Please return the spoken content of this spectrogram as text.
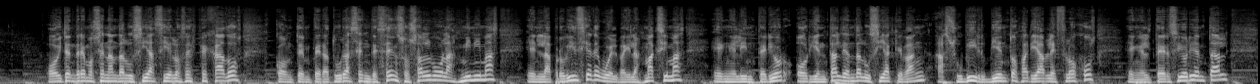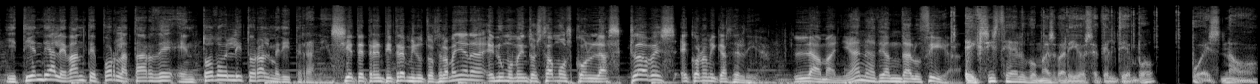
Hoy tendremos en Andalucía cielos despejados con temperaturas en descenso, salvo las mínimas en la provincia de Huelva y las máximas en el interior oriental de Andalucía que van a subir vientos variables flojos en el tercio oriental y tiende a levante por la tarde en todo el litoral mediterráneo. 7.33 minutos de la mañana, en un momento estamos con las claves económicas del día. La mañana de Andalucía. ¿Existe algo más valioso que el tiempo? Pues no.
